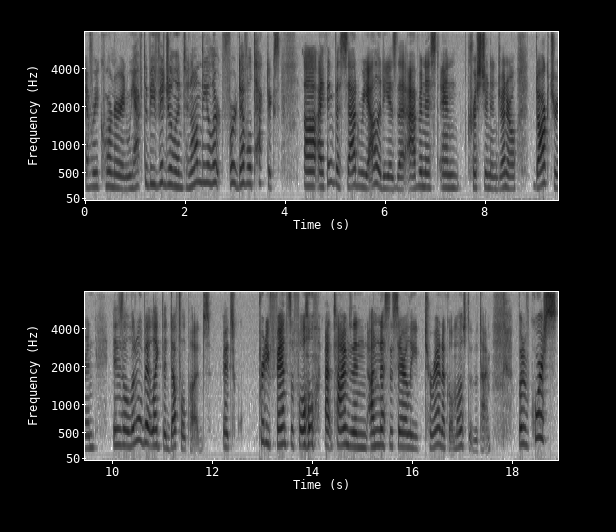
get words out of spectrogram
every corner and we have to be vigilant and on the alert for devil tactics, uh, I think the sad reality is that Adventist and Christian in general doctrine is a little bit like the Dufflepuds. It's pretty fanciful at times and unnecessarily tyrannical most of the time. But of course,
